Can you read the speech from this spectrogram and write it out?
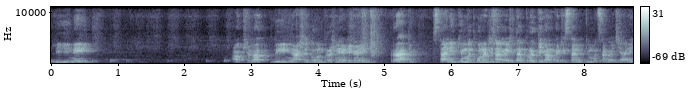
लिहिणे. अक्षरात लिहिणे असे दोन प्रश्न या ठिकाणी राहतील. स्थानिक किंमत कोणाची सांगायची? तर प्रत्येक अंकाची स्थानिक किंमत सांगायची आणि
